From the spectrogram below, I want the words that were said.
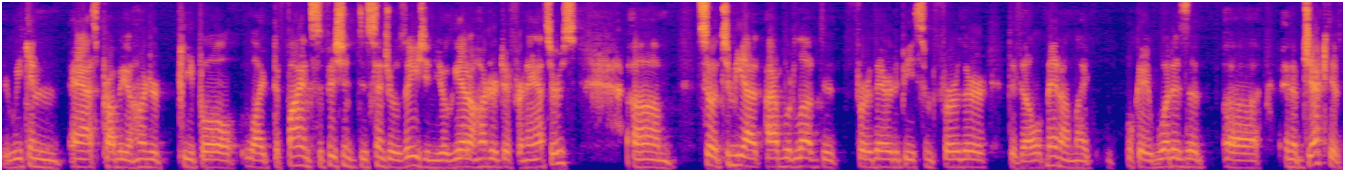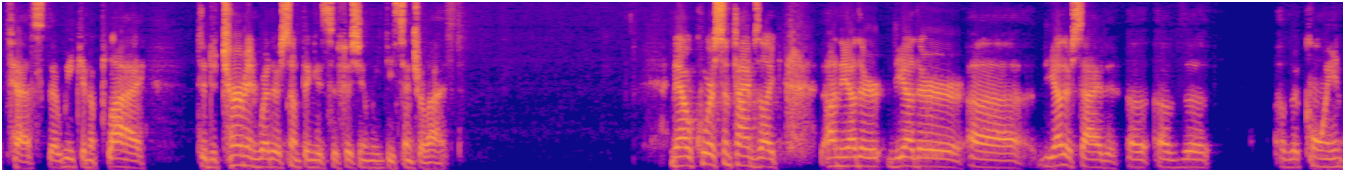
We can ask probably a hundred people, like define sufficient decentralization. You'll get a hundred different answers. Um, so to me, I, I, would love to, for there to be some further development on like, okay, what is a uh, an objective test that we can apply to determine whether something is sufficiently decentralized? Now, of course, sometimes like on the other the other uh, the other side of, of, the of the coin,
